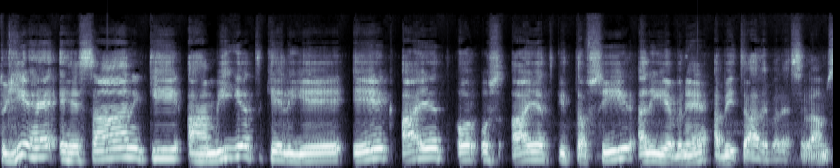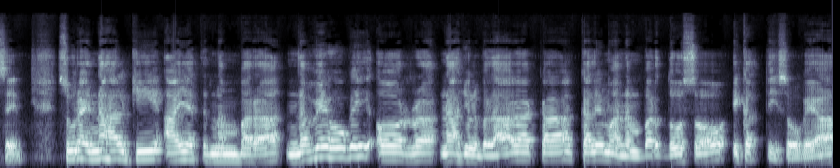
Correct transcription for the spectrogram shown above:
तो ये है एहसान की अहमियत के लिए एक आयत और उस आयत की तफसीर अली अबन अबी तालब से। सूरह नहल की आयत नंबर नबे हो गई और नाजुल बलागा का कलमा नंबर दो सौ इकतीस हो गया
